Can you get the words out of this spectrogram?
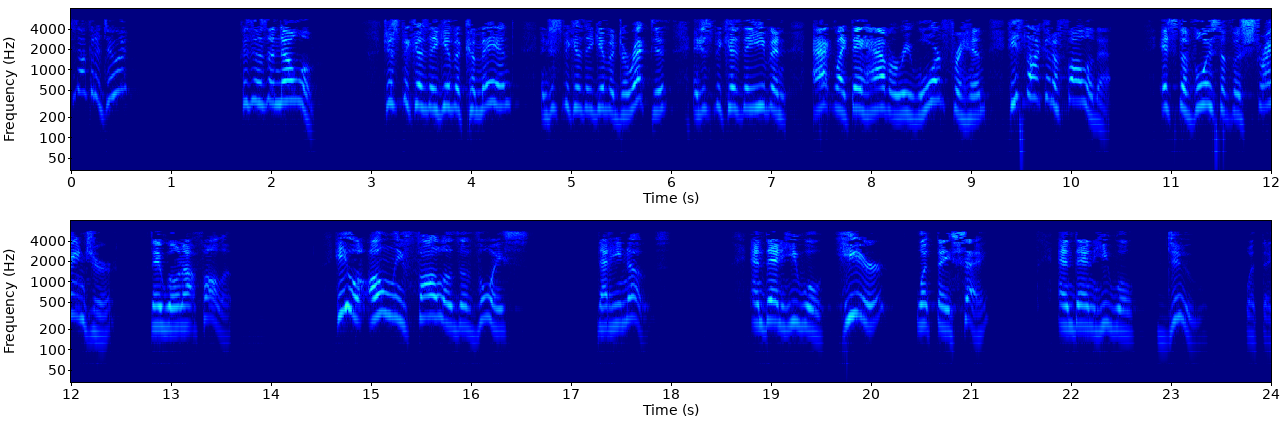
he's not going to do it because he doesn't know him. Just because they give a command and just because they give a directive and just because they even act like they have a reward for him, he's not going to follow that. It's the voice of a stranger they will not follow. He will only follow the voice that he knows and then he will hear what they say, and then he will do what they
